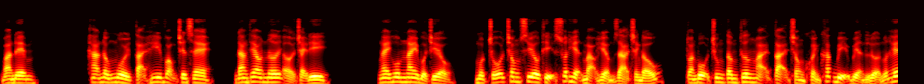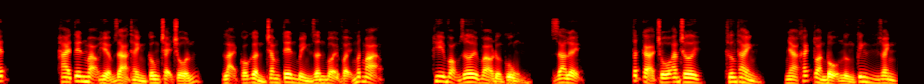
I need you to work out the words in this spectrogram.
Ban đêm. Hà nông ngồi tại hy vọng trên xe, đang theo nơi ở chạy đi. Ngay hôm nay buổi chiều, một chỗ trong siêu thị xuất hiện mạo hiểm giả tranh đấu, toàn bộ trung tâm thương mại tại trong khoảnh khắc bị biển lửa nuốt hết. Hai tên mạo hiểm giả thành công chạy trốn lại có gần trăm tên bình dân bởi vậy mất mạng. Hy vọng rơi vào đường cùng, ra lệnh. Tất cả chỗ ăn chơi, thương thành, nhà khách toàn bộ ngừng kinh doanh,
